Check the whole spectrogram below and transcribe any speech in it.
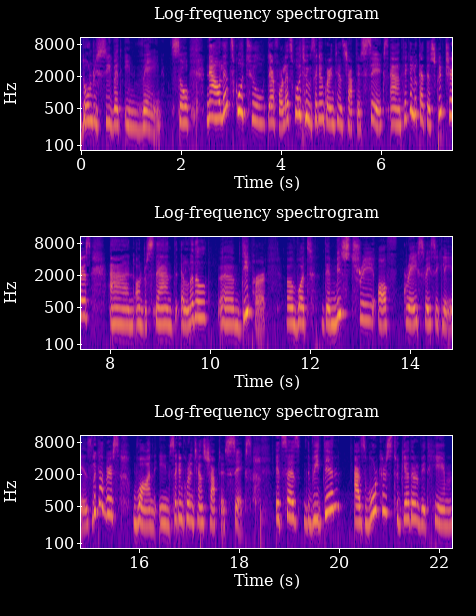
don't receive it in vain. So now let's go to, therefore, let's go to Second Corinthians chapter 6 and take a look at the scriptures and understand a little um, deeper uh, what the mystery of grace basically is. Look at verse 1 in Second Corinthians chapter 6. It says, We then, as workers together with him,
